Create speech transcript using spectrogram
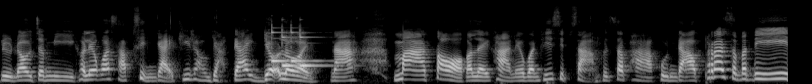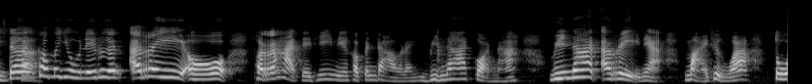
หรือเราจะมีเขาเรียกว่าทรัพย์สินใหญ่ที่เราอยากได้เยอะเลยนะ มาต่อกันเลยค่ะในวันที่ 13 พฤษภาคุณดาวพระราชบดีเดินค่ะเข้ามาอยู่ในเรือนอริโอพระรหัสในที่นี้เขาเป็นดาวอะไรวินาศก่อนนะ วินาศอริเนี่ยหมายถึงว่าตัว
